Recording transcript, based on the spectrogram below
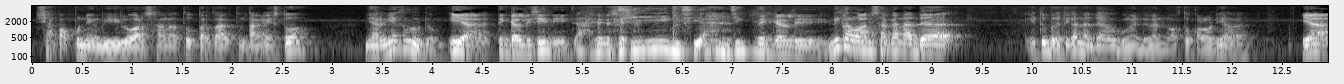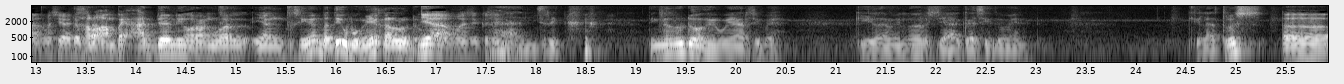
siapa pun yang di luar sana tuh tertarik tentang Esto, nyarinya ke lu dong. Iya, tinggal di sini. Anjing, si anjing. tinggal di Ini kalau misalkan ada itu berarti kan ada hubungan dengan waktu kolonial kan? Ya, masih ada Kalau sampai ada nih orang luar yang ke sini kan berarti hubungannya ke lu dong. Iya, masih ke sini. Anjrit. Tinggal lu doang yang punya arsip ya. Gila men, lu harus jaga sih itu men. Gila. Terus eh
